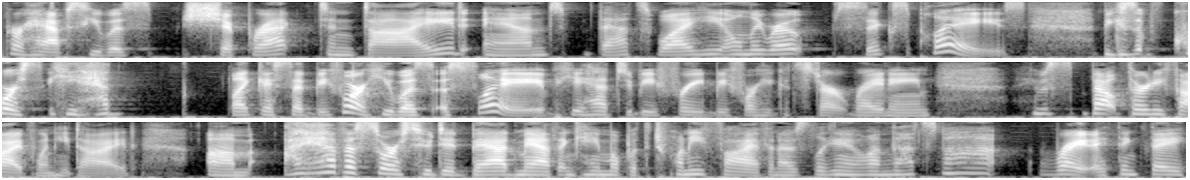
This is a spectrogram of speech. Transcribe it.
Perhaps he was shipwrecked and died, and that's why he only wrote six plays. Because, of course, he had like I said before, he was a slave. He had to be freed before he could start writing. He was about 35 when he died. Um, I have a source who did bad math and came up with 25, and I was looking, and that's not right. I think they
